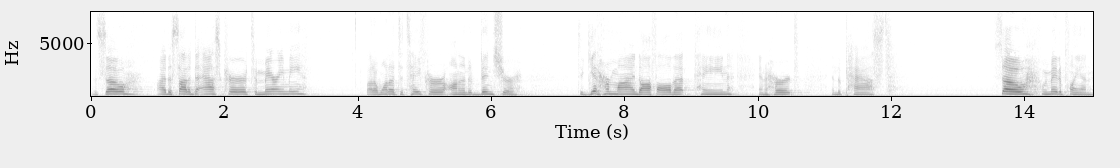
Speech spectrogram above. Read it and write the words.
And so I decided to ask her to marry me but I wanted to take her on an adventure to get her mind off all that pain and hurt in the past. So we made a plan.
